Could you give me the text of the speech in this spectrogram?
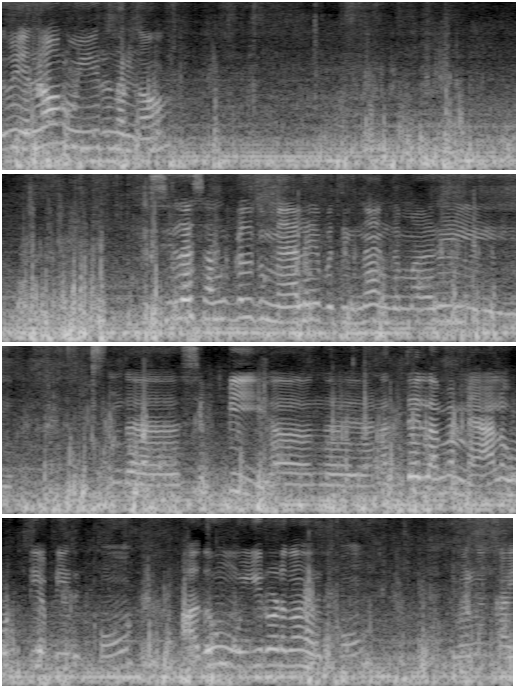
இது எல்லாரும் உயிரினம் தான் சில சங்குகளுக்கு மேலேயே பார்த்தீங்கன்னா இந்த மாதிரி இந்த சிப்பி அந்த நத்தை எல்லாமே மேலே ஒட்டி அப்படி இருக்கும். அதுவும் உயிரோட தான் இருக்கும். இவங்க கை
